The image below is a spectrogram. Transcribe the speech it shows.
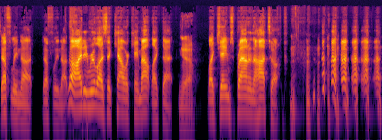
definitely not. Definitely not. No, I didn't realize that Cowher came out like that, Yeah. like James Brown in the hot tub.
